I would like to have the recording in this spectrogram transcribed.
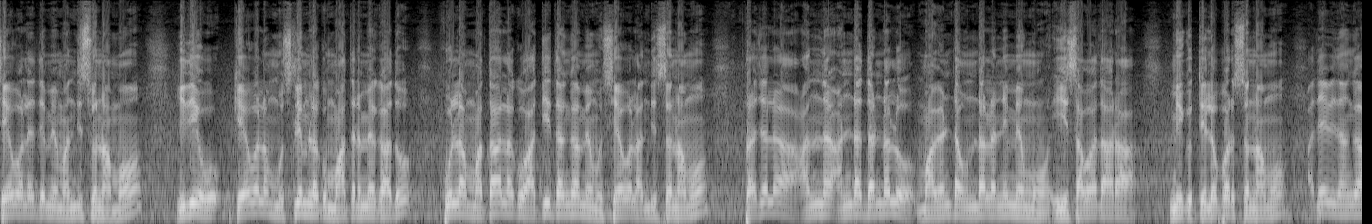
సేవలు అయితే మేము అందిస్తున్నామో ఇది కేవలం ముస్లింలకు మాత్రమే కాదు కుల మతాలకు అతీతంగా మేము సేవలు అందిస్తున్నాము. ప్రజల అంద అండదండలు మా వెంట ఉండాలని మేము ఈ సభ ద్వారా మీకు తెలియపరుస్తున్నాము. అదేవిధంగా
